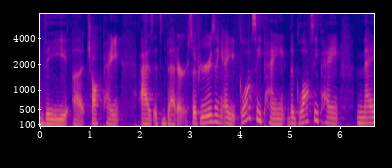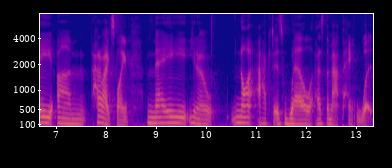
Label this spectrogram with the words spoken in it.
the uh, chalk paint as it's better. So if you're using a glossy paint, the glossy paint may, um, how do I explain, may, you know, not act as well as the matte paint would.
